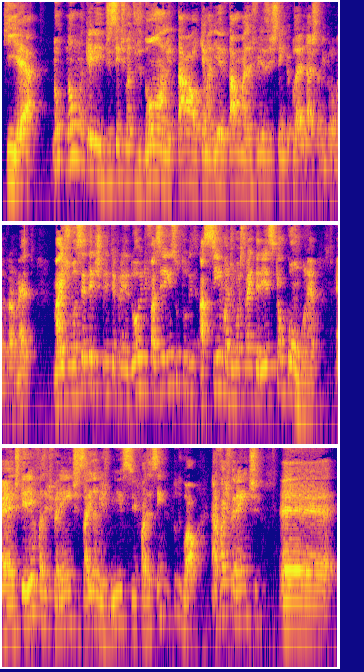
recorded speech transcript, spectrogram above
que é não, não aquele de sentimento de dono e tal, que é maneiro e tal, mas às vezes tem peculiaridades também que eu não vou entrar no mérito, mas você ter espírito empreendedor de fazer isso tudo acima, de mostrar interesse, que é um combo, né? É, de querer fazer diferente, sair da mesmice, fazer sempre tudo igual. Cara, faz diferente. É,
